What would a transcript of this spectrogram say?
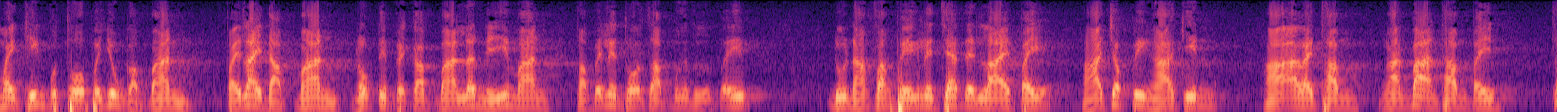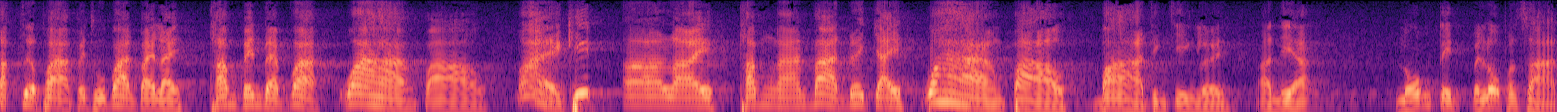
ไม่ทิ้งพุทโธไปยุ่งกับมัน ไปไล่ดับมันหลงติดไปกับมันแล้วหนีมันทำไปเล่นโทรศัพท์มือถือไป ดูหนังฟังเพลงเล่นแชทเล่นไลน์ไปหาช้อปปิ้งหากิน หาอะไรทำงานบ้านทำไปซักเสื้อผ้าไปถูบ้านไปอะไรทำเป็นแบบว่าว่างเปล่า ไม่คิดอะไรทำงานบ้านด้วยใจว่างเปล่า บ้าจริง ๆ เลย อันนี้หลงติดเป็นโรคประสาท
